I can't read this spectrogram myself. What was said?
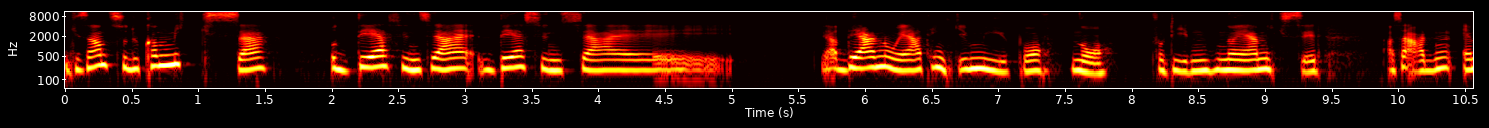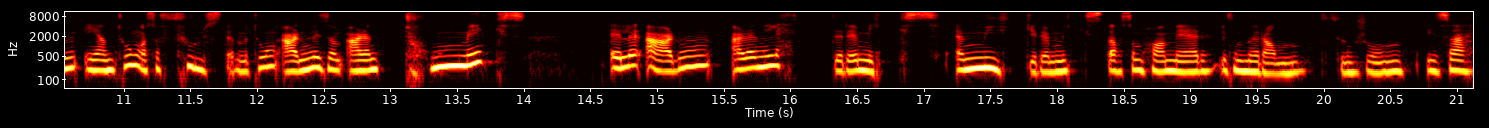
Ikke sant? Så du kan mikse, og det syns jeg Det syns jeg Ja, det er noe jeg tenker mye på nå for tiden, når jeg mikser. Altså, er den M1-tung, altså fullstemmetung, er den liksom Er det en tung miks? Eller er, den, er det en lettere miks, en mykere miks, da, som har mer liksom, randfunksjonen i seg?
